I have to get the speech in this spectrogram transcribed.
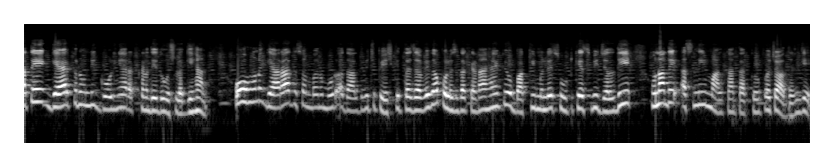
ਅਤੇ ਗੈਰ ਕਾਨੂੰਨੀ ਗੋਲੀਆਂ ਰੱਖਣ ਦੇ ਦੋਸ਼ ਲੱਗੇ ਹਨ। ਉਹ ਹੁਣ 11 ਦਸੰਬਰ ਨੂੰ ਮੁੜ ਅਦਾਲਤ ਵਿੱਚ ਪੇਸ਼ ਕੀਤਾ ਜਾਵੇਗਾ। ਪੁਲਿਸ ਦਾ ਕਹਿਣਾ ਹੈ ਕਿ ਉਹ ਬਾਕੀ ਮਿਲੇ ਸੂਟਕੇਸ ਵੀ ਜਲਦੀ ਉਹਨਾਂ ਦੇ ਅਸਲੀ ਮਾਲਕਾਂ ਤੱਕ ਪਹੁੰਚਾ ਦੇਣਗੇ।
